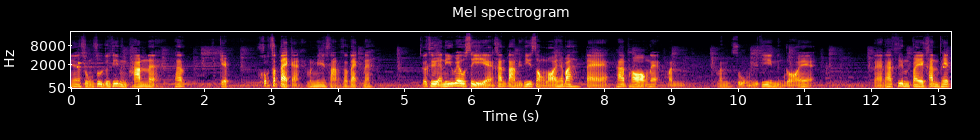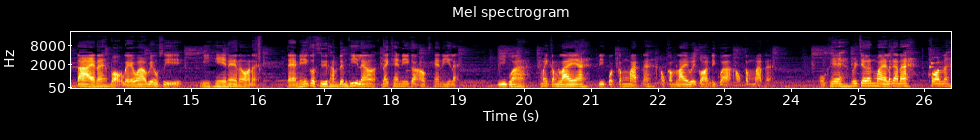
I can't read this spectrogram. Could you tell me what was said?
เนี่ยสูงสุดอยู่ที่หนึ่งพันน่ะถ้าเก็บครบสแต็กอะมันมีสามสแต็กนะก็คืออันนี้เวลสี่อะขั้นต่ำอยู่ที่สองร้อยใช่ป่ะแต่ถ้าทองเนี่ยมันมันสูงอยู่ที่หนึ่งร้อยแต่ถ้าขึ้นไปขั้นเพชรได้นะ บอกเลยว่าเวลสี่มีเฮแน่นอนอะแต่นี้ก็คือทำเต็มที่แล้วได้แค่นี้ก็เอาแค่นี้แหละ ดีกว่าไม่กำไรอะดีกว่ากำหมัดนะเอากำไรไว้ก่อนดีกว่าเอากำหมัดอะโอเคไว้เจอกันใหม่แล้วกันนะคอนนะ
